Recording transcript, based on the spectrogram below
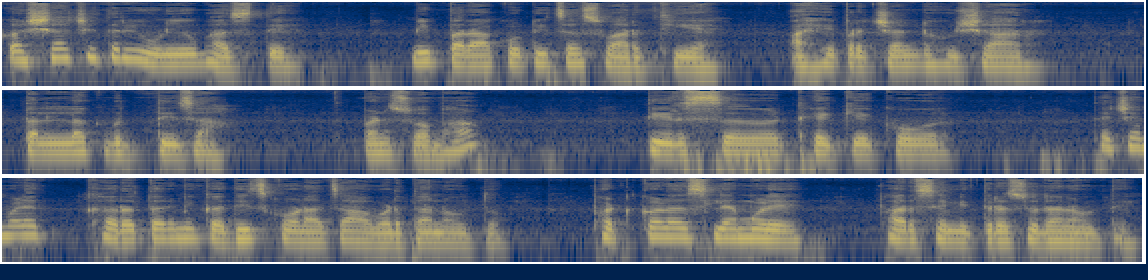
कशाची तरी उणीव भासते. मी पराकोटीचा स्वार्थी आहे. आहे प्रचंड हुशार. तल्लक बुद्धीचा. पण स्वभाव? तिरसट ठेकेखोर. त्याच्यामुळे खरं तर मी कधीच कोणाचा आवडता नव्हतो. फटकळ असल्यामुळे फारसे मित्रसुद्धा नव्हते.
